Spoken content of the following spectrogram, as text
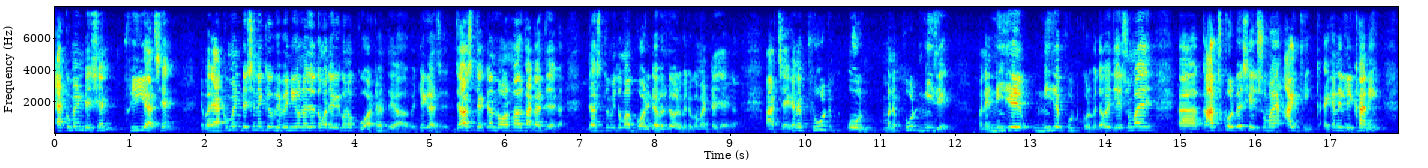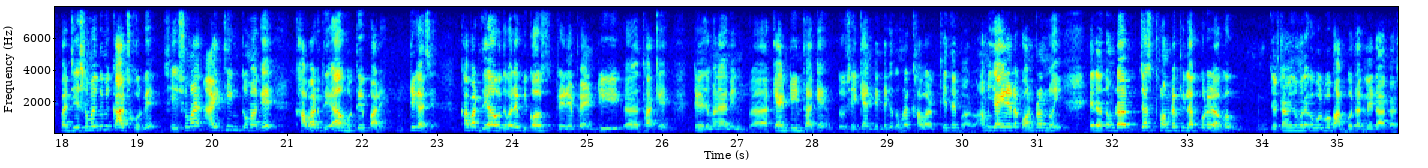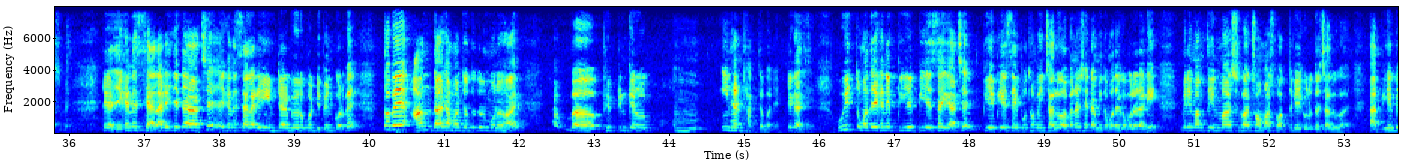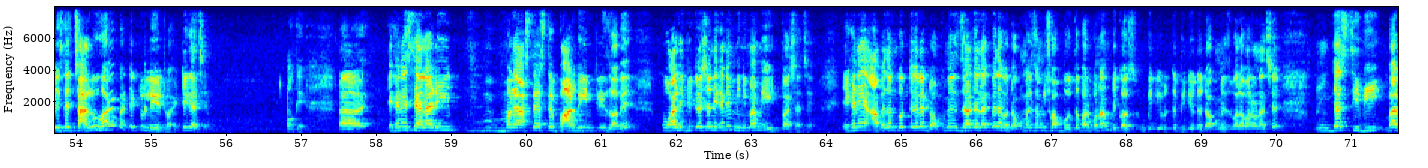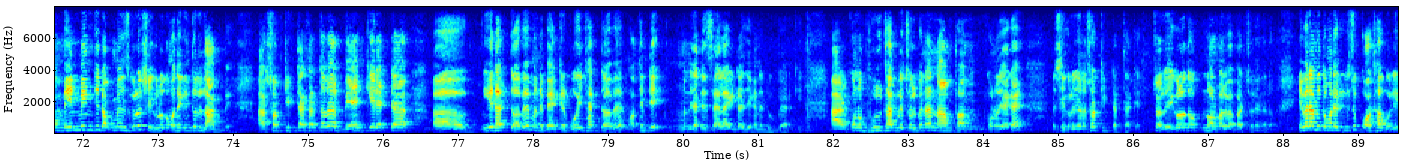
অ্যাকোমেন্ডেশন ফ্রি আছে এবার অ্যাকোমেন্ডেশনে কেউ ভেবে নিও না যে তোমাদেরকে কোনো কোয়ার্টার দেওয়া হবে, ঠিক আছে? জাস্ট একটা নর্মাল থাকার জায়গা। জাস্ট তুমি তোমার বডিটা ফেলতে পারবে, এরকম একটা জায়গা। আচ্ছা এখানে ফুড ওন মানে ফুড নিজের মানে নিজে নিজে ফুড করবে। তবে যে সময় কাজ করবে, সেই সময় আই থিঙ্ক এখানে লেখা নেই বা যে সময় তুমি কাজ করবে, সেই সময় আই থিঙ্ক তোমাকে খাবার দেওয়া হতে পারে, ঠিক আছে? খাবার দেওয়া হতে পারে বিকজ ট্রেনে প্যান্টি থাকে। ঠিক আছে? মানে আই মিন ক্যান্টিন থাকে। তো সেই ক্যান্টিন থেকে তোমরা খাবার খেতে পারো। আমি জানি না, এটা কনফার্ম নই। এটা তোমরা জাস্ট ফর্মটা ফিল আপ করে রাখো। জাস্ট আমি তোমাদেরকে বলব, ভাগ্য থাকলে ডাক আসবে। ঠিক আছে? এখানে স্যালারি যেটা আছে, এখানে স্যালারি ইন্টারভিউর উপর ডিপেন্ড করবে। তবে আন্দাজ আমার যতদূর মনে হয় ফিফটিন কে ইন হ্যান্ড থাকতে পারে, ঠিক আছে? উইথ তোমাদের এখানে পিএ পিএসআই আছে। পিএ পিএসআই প্রথমেই চালু হবে না, সেটা আমি তোমাদেরকে বলে রাখি। মিনিমাম তিন মাস বা ছ মাস পর থেকে এগুলোতে চালু হয়। হ্যাঁ পিএ পিএসআই চালু হয় বাট একটু লেট হয়, ঠিক আছে? ওকে এখানে স্যালারি মানে আস্তে আস্তে বাড়বে ইনক্রিজ হবে। কোয়ালিফিকেশন এখানে মিনিমাম এইট পাস আছে। এখানে আবেদন করতে গেলে ডকুমেন্টস যা যা লাগবে, দেখো ডকুমেন্টস আমি সব বলতে পারব না বিকজ ভিডিওতে ভিডিওতে ডকুমেন্টস বলা বারণ আছে। জাস্ট সিভি বা মেন মেন যে ডকুমেন্টসগুলো সেগুলো তোমাদের কিন্তু লাগবে। আর সব ঠিকঠাক থাকতে হবে, আর ব্যাংকের একটা ইয়ে থাকতে হবে মানে ব্যাংকের বই থাকতে হবে অথেন্টিক মানে যাতে স্যালারিটা যেখানে ঢুকবে আর কি। আর কোনো ভুল থাকলে চলবে না, নাম ফাম কোনো জায়গায়, সেগুলো যেন সব ঠিকঠাক থাকে। চলো, এগুলো তো নর্মাল ব্যাপার চলে গেল। এবার আমি তোমাদেরকে কিছু কথা বলি।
